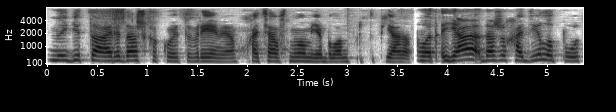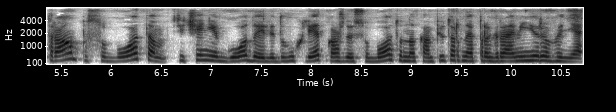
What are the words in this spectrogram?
на гитаре даже какое-то время, хотя в основном я была на фортепиано. Вот, я даже ходила по утрам, по субботам в течение года или двух лет каждую субботу на компьютерное программирование.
